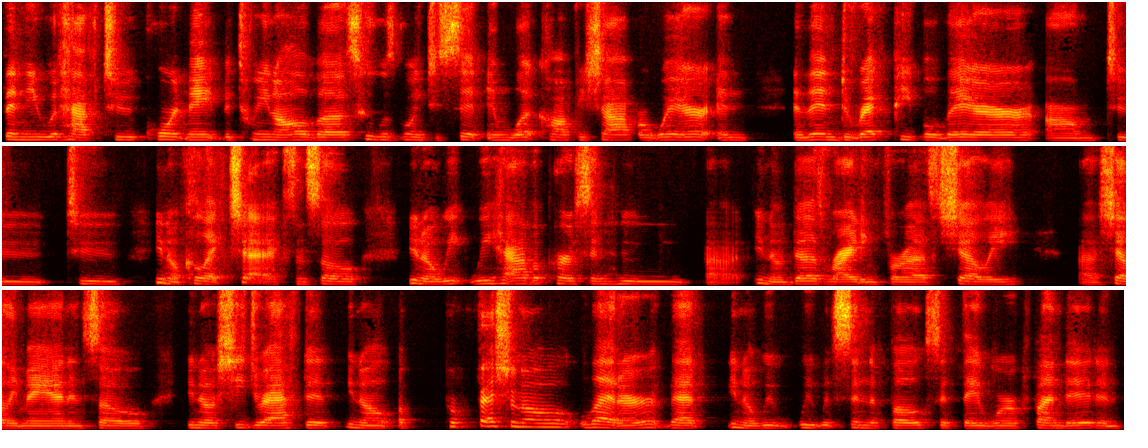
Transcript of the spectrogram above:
Then you would have to coordinate between all of us who was going to sit in what coffee shop or where, and and then direct people there um, to to you know collect checks. And so you know we we have a person who uh, you know does writing for us, Shelly, uh, Shelly Mann. And so, you know, she drafted, you know, a professional letter that, you know, we, we would send to folks if they were funded and,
